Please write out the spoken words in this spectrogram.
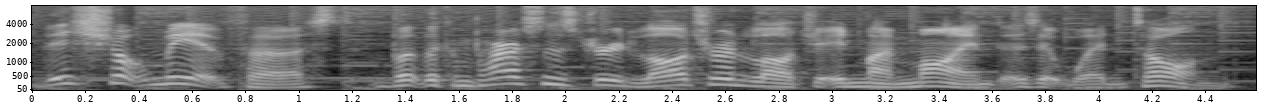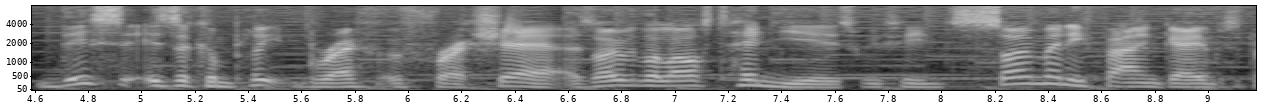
This shocked me at first, but the comparisons drew larger and larger in my mind as it went on. This is a complete breath of fresh air, as over the last 10 years, we've seen so many fan games and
